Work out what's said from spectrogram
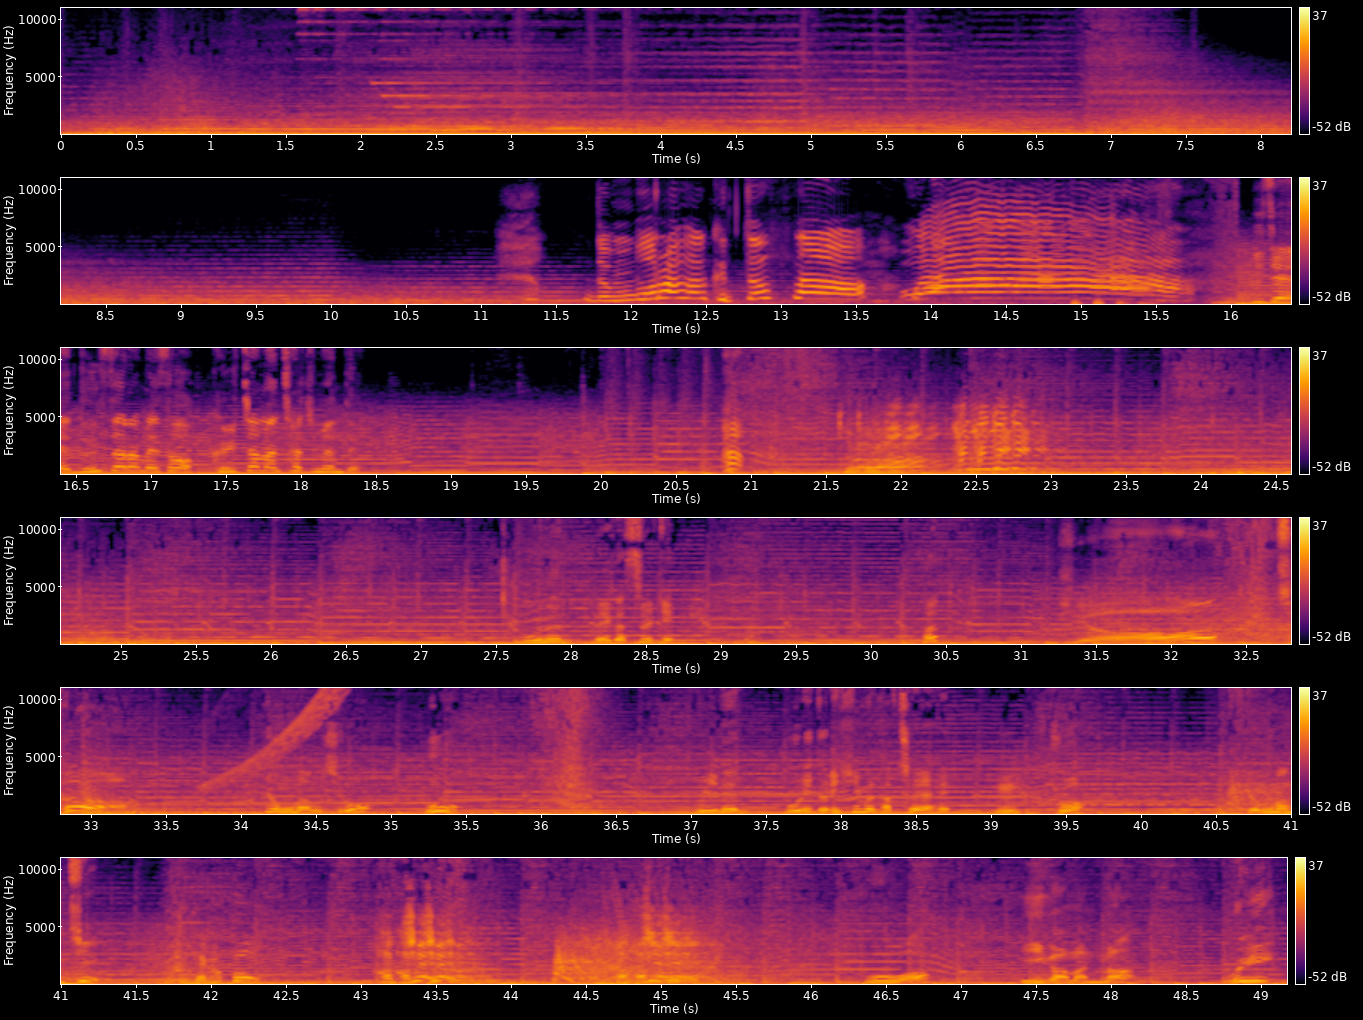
그쳤어. 와! 이제 눈사람에서 글자만 찾으면 돼. 우는 내가 쓸게. 헛, 쭉, 차. 뿅망치로 우. 위는 우리 둘이 힘을 합쳐야 해. 응, 좋아. 뿅망치, 대극봉, 합체, 합체. 우와 이가 맞나? 위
